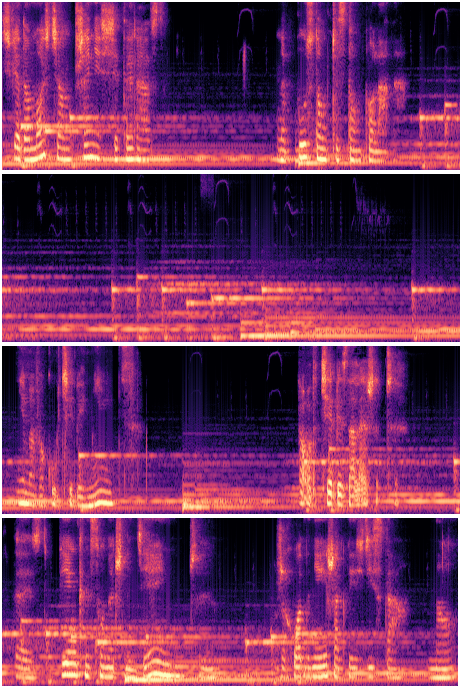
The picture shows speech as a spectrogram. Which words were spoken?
Świadomością przenieś się teraz na pustą, czystą polanę. Nie ma wokół ciebie nic. To od ciebie zależy, czy to jest piękny, słoneczny dzień, czy może chłodniejsza, gwieździsta noc.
